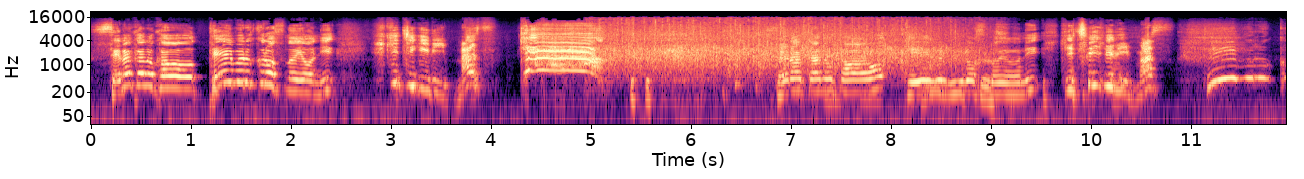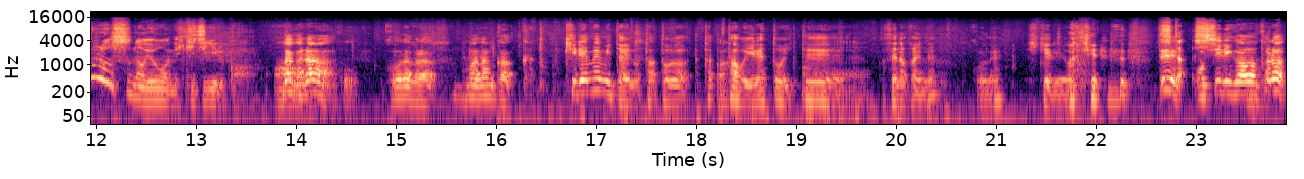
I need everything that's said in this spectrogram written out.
背中の皮をテーブルクロスのように引きちぎります背中の皮をテーブルクロスのように引きちぎります。テーブルクロスのように引きちぎるか。あだからこうだからまあなんか切れ目みたいのたとた多分入れといて背中にねこうね引けるように。で下お尻側から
